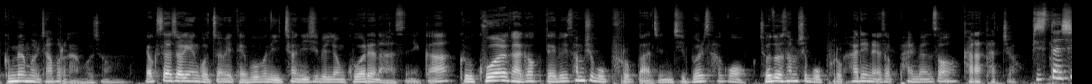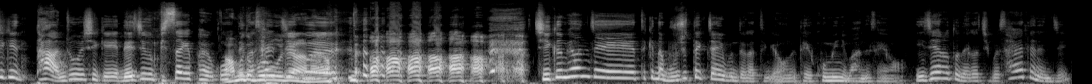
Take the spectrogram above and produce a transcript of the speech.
금매물 잡으러 간 거죠. 역사적인 고점이 대부분 2021년 9월에 나왔으니까 그 9월 가격 대비 35% 빠진 집을 사고 저도 35% 할인해서 팔면서 갈아탔죠. 비슷한 시기 다 안 좋은 시기에 내 집은 비싸게 팔고 아무도 내가 살 보러 오진 않아요. 지금 현재 특히나 무주택자분들 같은 경우는 되게 고민이 많으세요. 이제라도 내가 집을 사야 되는지,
